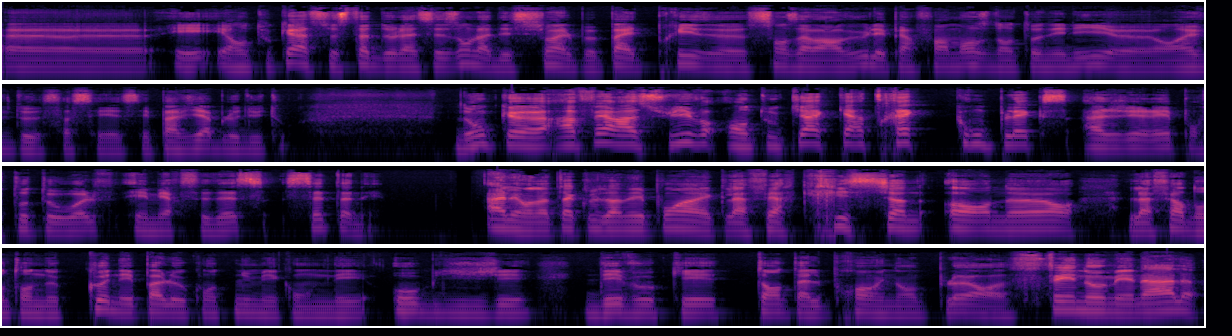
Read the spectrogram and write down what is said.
Et, en tout cas, à ce stade de la saison, la décision, elle peut pas être prise sans avoir vu les performances d'Antonelli en F2. Ça, c'est pas viable du tout. Donc, affaire à suivre. En tout cas, cas très complexe à gérer pour Toto Wolff et Mercedes cette année. Allez, on attaque le dernier point avec l'affaire Christian Horner, l'affaire dont on ne connaît pas le contenu mais qu'on est obligé d'évoquer tant elle prend une ampleur phénoménale.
